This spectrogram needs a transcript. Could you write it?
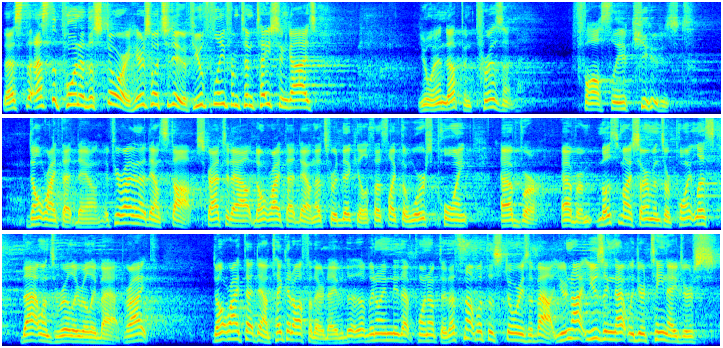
That's the, that's the point of the story. Here's what you do if you flee from temptation, guys, you'll end up in prison, falsely accused. Don't write that down. If you're writing that down, stop. Scratch it out. Don't write that down. That's ridiculous. That's like the worst point ever, ever. Most of my sermons are pointless. That one's really, really bad, right? Don't write that down. Take it off of there, David. We don't even need that point up there. That's not what this story's about. You're not using that with your teenagers.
